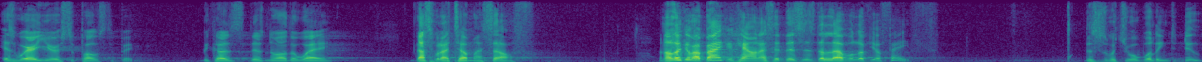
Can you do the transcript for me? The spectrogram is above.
is where you're supposed to be? Because there's no other way. That's what I tell myself. When I look at my bank account, I said, This is the level of your faith. This is what you are willing to do.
